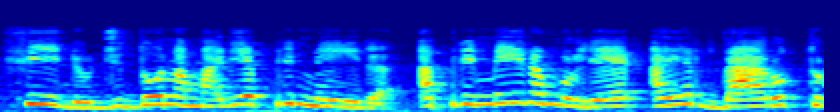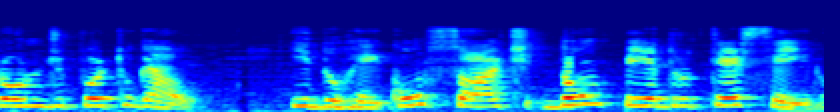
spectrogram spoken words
filho de Dona Maria I, a primeira mulher a herdar o trono de Portugal, e do rei consorte Dom Pedro III.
